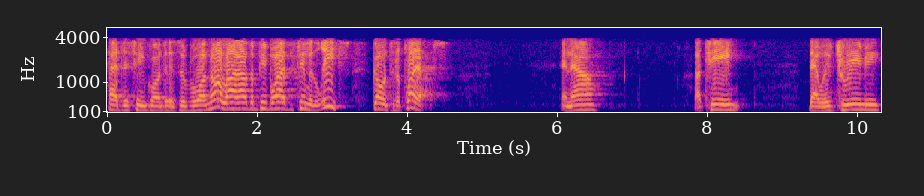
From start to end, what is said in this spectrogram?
had this team going to the Super Bowl. I know a lot of other people had this team at least going to the playoffs. And now, a team that was dreamy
